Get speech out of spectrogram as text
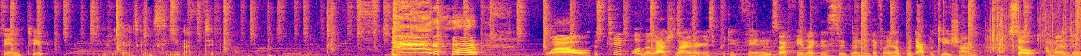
thin tip. See if you guys can see that tip. wow, the tip of the lash liner is pretty thin, so I feel like this is gonna definitely help with application. So I'm gonna do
